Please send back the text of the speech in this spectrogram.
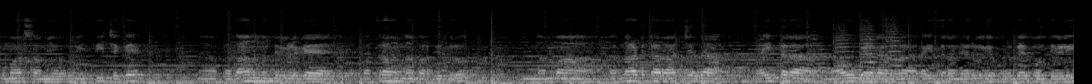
ಕುಮಾರಸ್ವಾಮಿ ಅವರು ಇತ್ತೀಚೆಗೆ ಪ್ರಧಾನಮಂತ್ರಿಗಳಿಗೆ ಪತ್ರವನ್ನು ಬರೆದಿದ್ದರು ನಮ್ಮ ಕರ್ನಾಟಕ ರಾಜ್ಯದ ರೈತರ, ನಾವು ಬೆಳೆಗಾರರ ರೈತರ ನೆರವಿಗೆ ಬರಬೇಕು ಅಂತೇಳಿ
